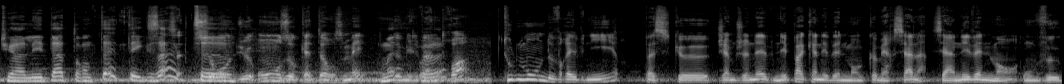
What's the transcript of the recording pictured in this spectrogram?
tu as les dates en tête exactes seront du 11 au 14 mai 2023. Tout le monde devrait venir parce que J'aime Genève n'est pas qu'un événement commercial, c'est un événement qu'on veut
